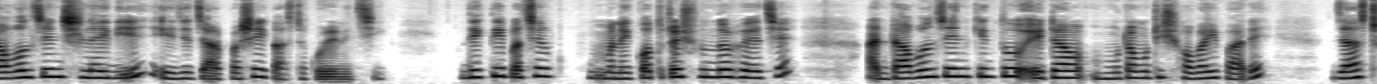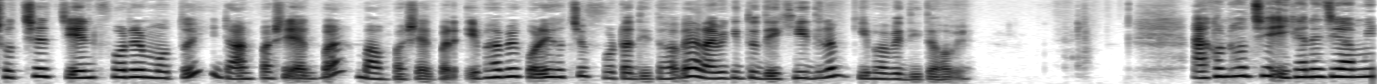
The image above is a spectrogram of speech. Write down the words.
ডাবল চেন সেলাই দিয়ে এই যে চারপাশে এই কাজটা করে নিচ্ছি। দেখতেই পাচ্ছেন মানে কতটা সুন্দর হয়েছে। আর ডাবল চেন কিন্তু এটা মোটামুটি সবাই পারে। জাস্ট হচ্ছে চেন ফোরের মতোই ডান পাশে একবার, বাম পাশে একবার। এভাবে করে হচ্ছে ফোটা দিতে হবে। আর আমি কিন্তু দেখিয়ে দিলাম কীভাবে দিতে হবে। এখন হচ্ছে এখানে যে আমি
